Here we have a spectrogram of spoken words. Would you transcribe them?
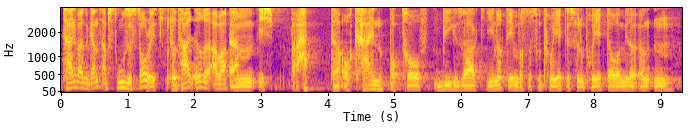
teilweise ganz abstruse Stories. Total irre, aber ähm, ich habe da auch keinen Bock drauf. Wie gesagt, je nachdem, was das für ein Projekt ist, für eine Projektdauer, mir da irgendeinen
